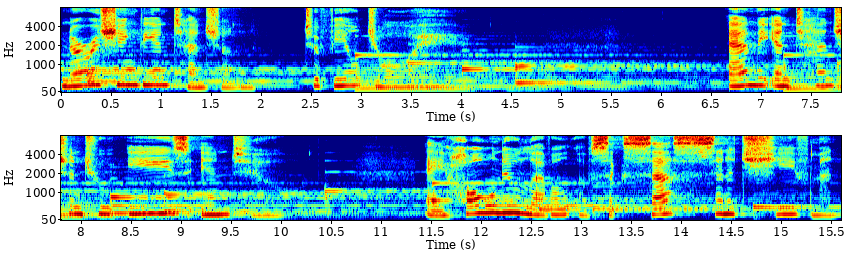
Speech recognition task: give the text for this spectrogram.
nourishing the intention to feel joy and the intention to ease into a whole new level of success and achievement.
